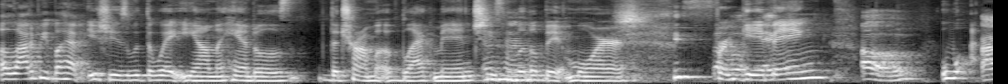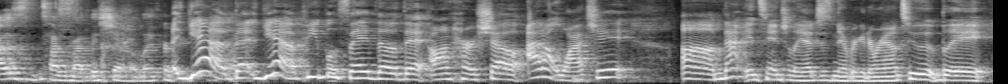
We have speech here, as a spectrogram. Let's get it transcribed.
a lot of people have issues with the way Iyanla handles the trauma of black men she's a little bit more He's forgiving. oh, I was talking about the show, like her. Yeah, that yeah. People say though that on her show, I don't watch it. Um, not intentionally. I just never get around to it, but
